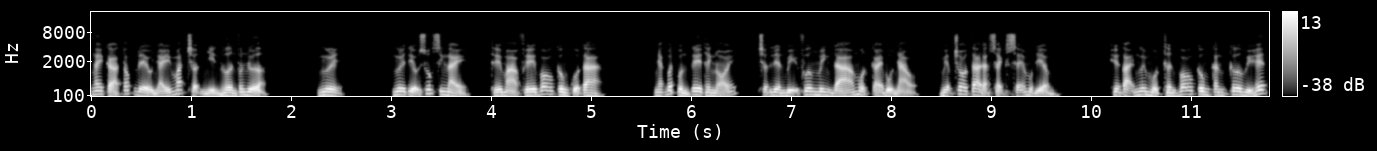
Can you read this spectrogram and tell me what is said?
ngay cả tóc đều nháy mắt trợn nhìn hơn phân nửa. Ngươi ngươi tiểu xúc sinh này, thế mà phế võ công của ta nhạc bất quần tê thanh nói, chợt liền bị phương minh đá một cái bổ nhào, miệng cho ta đặt sạch sẽ một điểm. Hiện tại ngươi một thân võ công căn cơ hủy hết,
